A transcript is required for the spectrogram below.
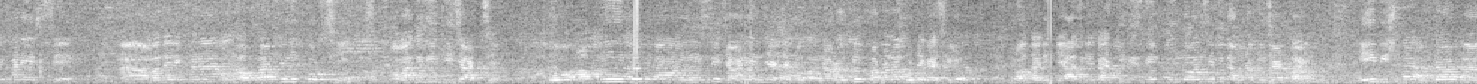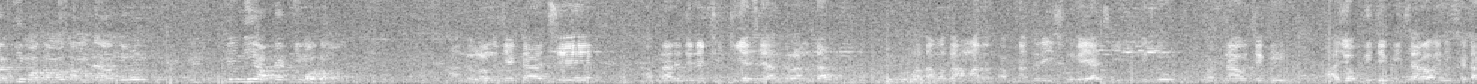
এখানে এসছে। আমাদের এখানে আমরা ক্লিনিক করছি, আমার দিদি বিচারছে তো আপনি তো নিশ্চয়ই জানেন যে একটা নারকীয় ঘটনা ঘটে গেছিল ন তারিখে। আজকে তার তিরিশ দিন পূর্ণ হয়েছে কিন্তু আমরা বিচার পাইনি। এই বিষয়ে আপনার কি মতামত? আমাদের আন্দোলনকে নিয়ে আপনার কি মতামত? আন্দোলন যেটা আছে আপনাদের জন্য ঠিকই আছে আন্দোলনটা। কিন্তু মতামত আমার আপনাদের এই সঙ্গে আছি। কিন্তু ঘটনা হচ্ছে কি, আজ অবধি যে বিচার হয়নি, সেটা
